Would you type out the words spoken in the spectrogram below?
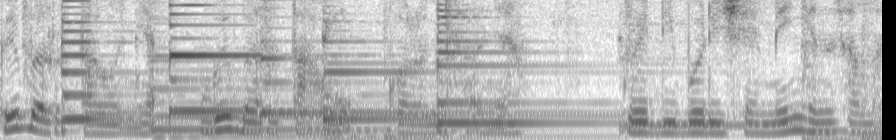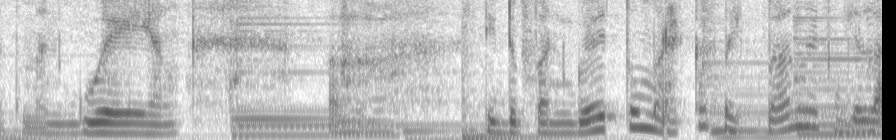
gue baru tahunya gue baru tahu kalau misalnya gue di body shamingin sama teman gue yang uh, di depan gue tuh mereka baik banget gila.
